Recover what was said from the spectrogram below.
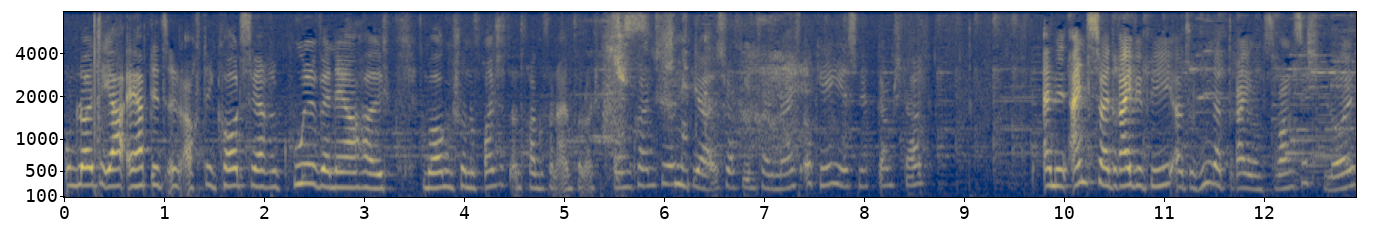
Und Leute, ja, ihr habt jetzt auch den Code. Es wäre cool, wenn er halt morgen schon eine Freundschaftsanfrage von einem von euch bekommen könnte. Ja, das wäre auf jeden Fall nice. Okay, hier ist Snapchat am Start. Äh, mit 1, 2, 3 WP, also 123. Lol.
